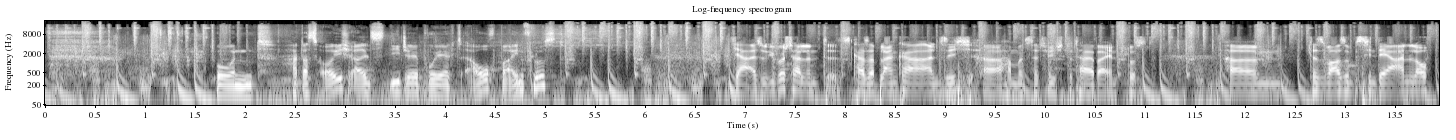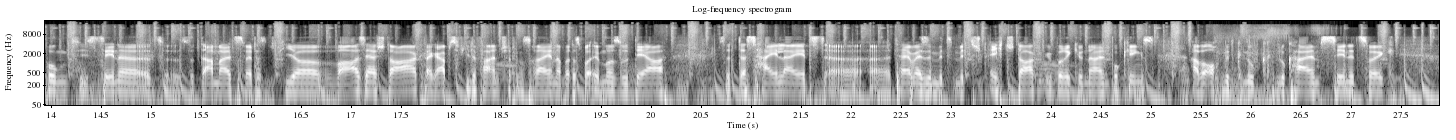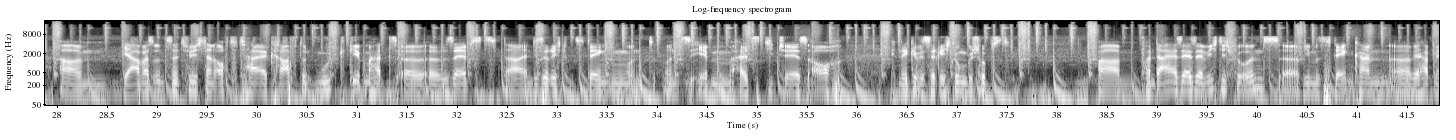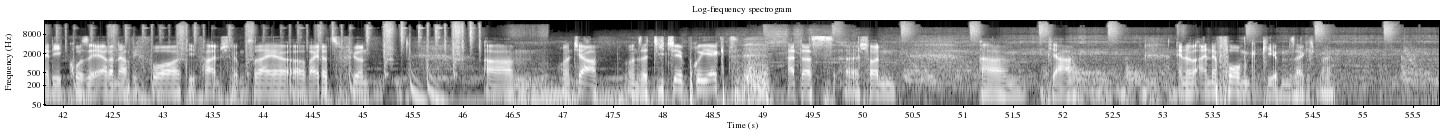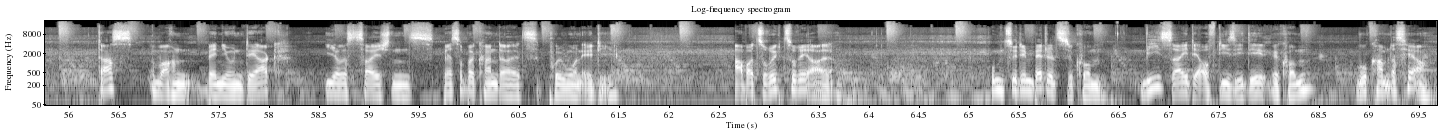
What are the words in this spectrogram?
Und hat das euch als DJ-Projekt auch beeinflusst? Ja, also Überschall und das Casablanca an sich äh, haben uns natürlich total beeinflusst. Ähm, das war so ein bisschen der Anlaufpunkt. Die Szene so, so damals 2004 war sehr stark. Da gab es viele Veranstaltungsreihen, aber das war immer so der, so das Highlight. Äh, äh, teilweise mit, mit echt starken überregionalen Bookings, aber auch mit genug lokalem Szenezeug. Ähm, ja, was uns natürlich dann auch total Kraft und Mut gegeben hat, äh, selbst da in diese Richtung zu denken und uns eben als DJs auch in eine gewisse Richtung geschubst. Ähm, von daher sehr, sehr wichtig für uns, äh, wie man sich denken kann. Äh, wir haben ja die große Ehre nach wie vor, die Veranstaltungsreihe äh, weiterzuführen. Ähm, und ja, unser DJ-Projekt hat das äh, schon ähm, ja, eine, eine Form gegeben, sag ich mal. Das waren Benny und Dirk, ihres Zeichens besser bekannt als Pull 180. Aber zurück zu Real. Um zu den Battles zu kommen, wie seid ihr auf diese Idee gekommen? Wo kam das her?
